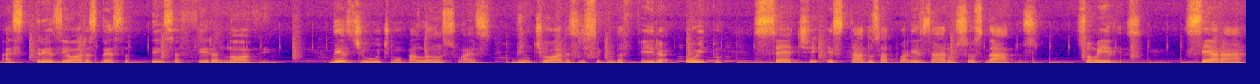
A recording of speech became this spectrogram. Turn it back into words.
às 13 horas desta terça-feira 9. Desde o último balanço, às 20 horas de segunda-feira 8, sete estados atualizaram seus dados. São eles: Ceará,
